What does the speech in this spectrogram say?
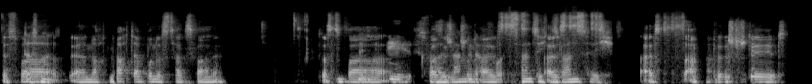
Das war man, äh, noch nach der Bundestagswahl. Das war nee, das quasi war schon als, 2020. Als, als Ampel steht.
